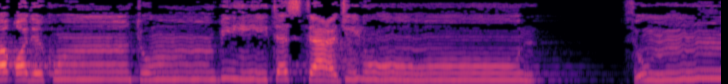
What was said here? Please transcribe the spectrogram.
وقد كنتم به تستعجلون. ثم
